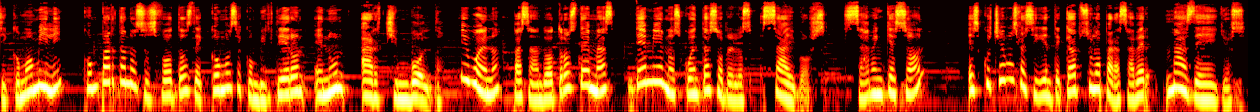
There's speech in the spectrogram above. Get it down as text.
Así como Mili, compártanos sus fotos de cómo se convirtieron en un archimboldo. Y bueno, pasando a otros temas, Demian nos cuenta sobre los cyborgs. ¿Saben qué son? Escuchemos la siguiente cápsula para saber más de ellos.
